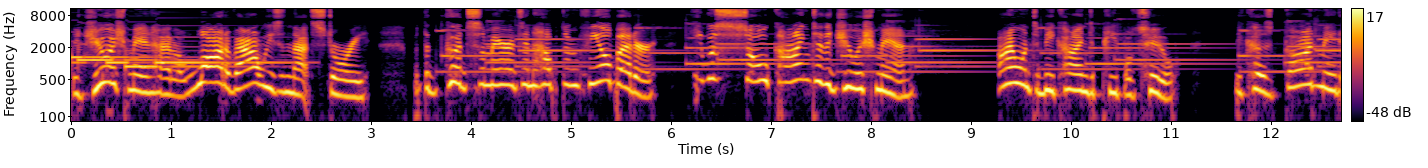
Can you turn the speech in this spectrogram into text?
The Jewish man had a lot of owies in that story, but the Good Samaritan helped him feel better. He was so kind to the Jewish man. I want to be kind to people too, because God made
